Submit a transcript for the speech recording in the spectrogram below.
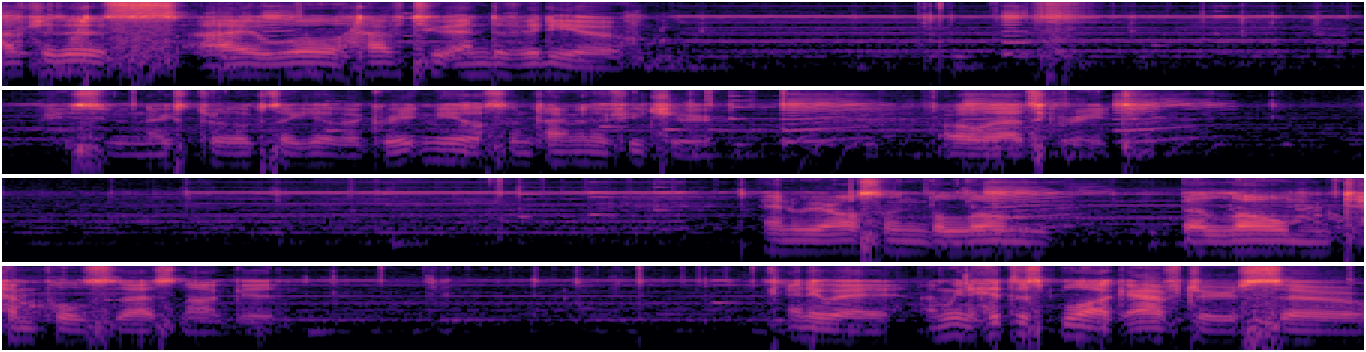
after this, I will have to end the video. Piece of next door looks like you have a great meal sometime in the future. Oh, that's great. And we're also in Belome, Belome Temple, so that's not good. Anyway, I'm gonna hit this block after, so...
